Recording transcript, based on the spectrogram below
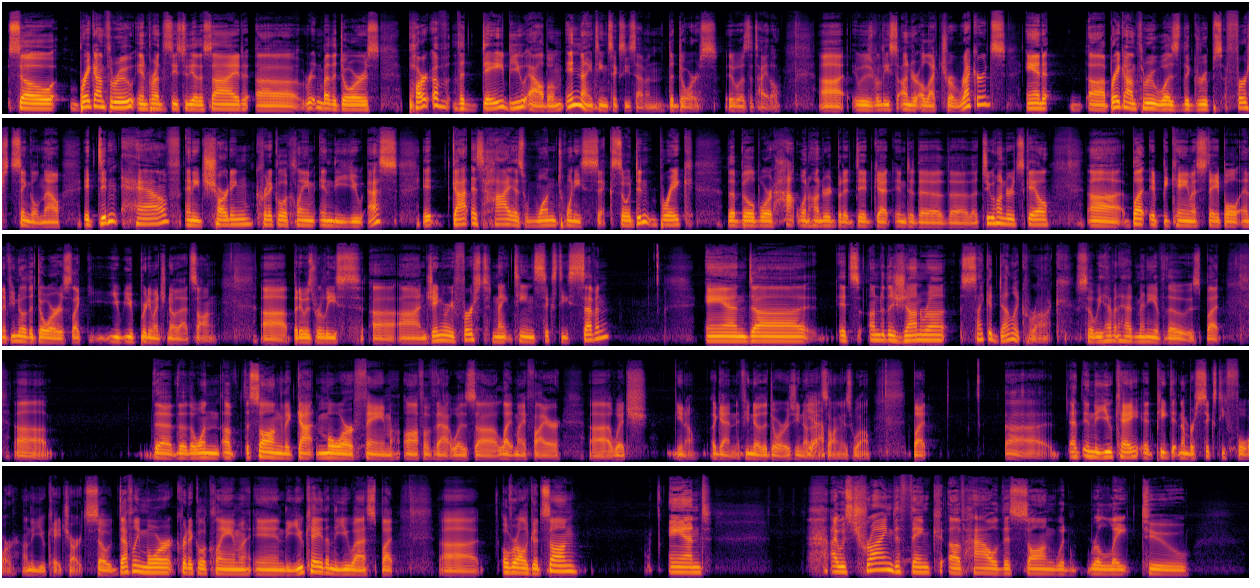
so break on through in parentheses to the other side, uh, written by the Doors, part of the debut album in 1967. The Doors, it was the title. Uh, it was released under Elektra Records, and uh, Break On Through was the group's first single. Now, it didn't have any charting critical acclaim in the US. It got as high as 126, so it didn't break the Billboard Hot 100, but it did get into the the the 200 scale. Uh, but it became a staple, and if you know the Doors, like you you pretty much know that song. Uh, but it was released uh, on January 1st, 1967, and uh, it's under the genre psychedelic rock. So we haven't had many of those, but uh, the the the one of the song that got more fame off of that was uh, "Light My Fire," uh, which you know, again, if you know the Doors, you know Yeah. that song as well. But uh, at, in the UK, it peaked at number 64 on the UK charts. So definitely more critical acclaim in the UK than the US, but uh, overall a good song. And I was trying to think of how this song would relate to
